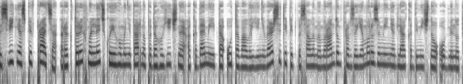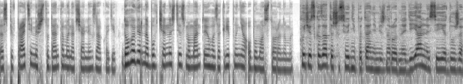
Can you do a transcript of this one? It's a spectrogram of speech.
Всесвітня співпраця. Ректори Хмельницької гуманітарно-педагогічної академії та Ута Valley University підписали меморандум про взаєморозуміння для академічного обміну та співпраці між студентами навчальних закладів. Договір набув чинності з моменту його закріплення обома сторонами. Хочу сказати, що сьогодні питання міжнародної діяльності є дуже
